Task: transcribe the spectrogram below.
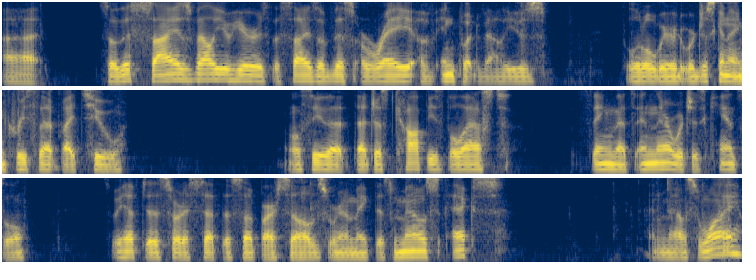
Uh, so this size value here is the size of this array of input values it's a little weird. We're just going to increase that by 2. We'll see that that just copies the last thing that's in there, which is cancel. So we have to sort of set this up ourselves. We're going to make this mouse X and mouse Y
